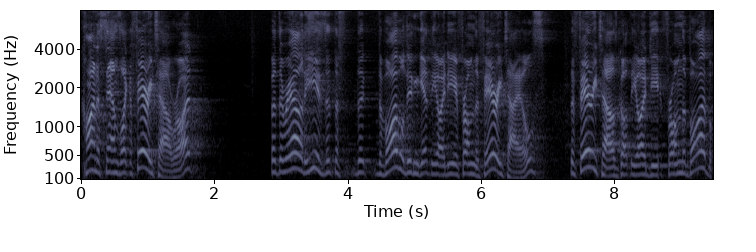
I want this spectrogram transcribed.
kind of sounds like a fairy tale, right? But the reality is that the, the, the Bible didn't get the idea from the fairy tales, the fairy tales got the idea from the Bible.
